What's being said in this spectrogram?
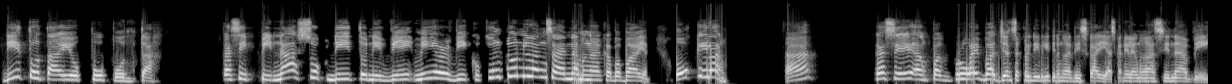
Dito tayo pupunta. Kasi pinasok dito ni Vi- Mayor Vico, kung doon lang sana mga kababayan, okay lang. Ha? Kasi ang pag-provide ba sa credibility ng mga diskaya sa kanilang mga sinabi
